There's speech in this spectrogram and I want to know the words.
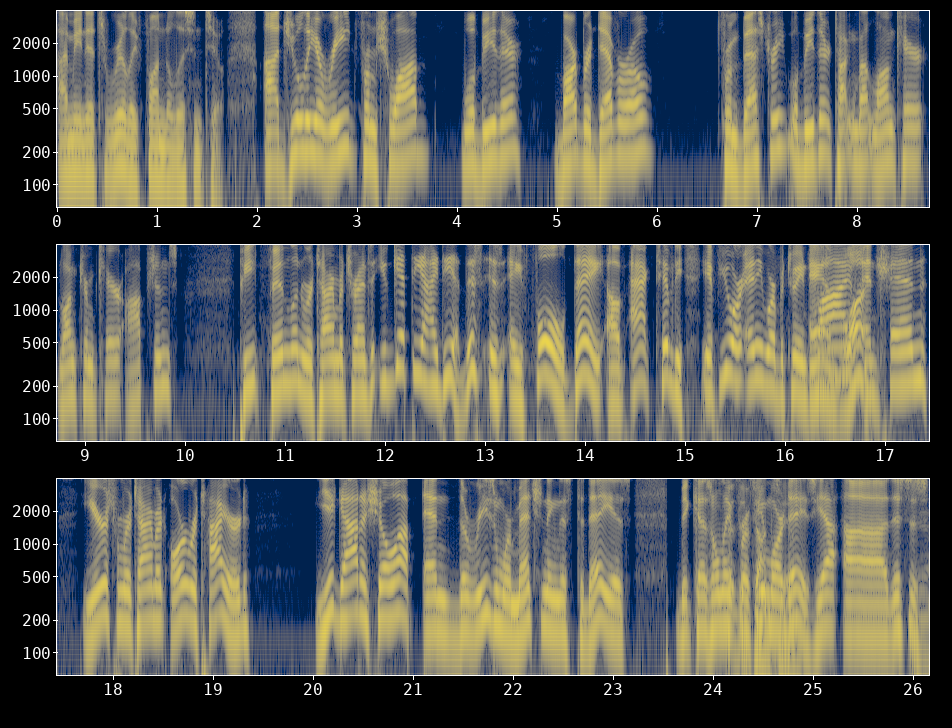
I mean, it's really fun to listen to. Uh, Julia Reed from Schwab will be there. Barbara Devereaux from Vestry will be there talking about long care, long-term care options. Pete Finland, Retirement Transit. You get the idea. This is a full day of activity. If you are anywhere between And five lunch. and ten years from retirement or retired, you got to show up. And the reason we're mentioning this today is because only for a few more sale. days. Yeah, uh, this is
